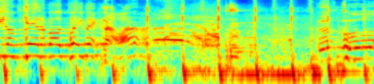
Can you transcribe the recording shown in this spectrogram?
We don't care about playback now, huh? Uh, ooh,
